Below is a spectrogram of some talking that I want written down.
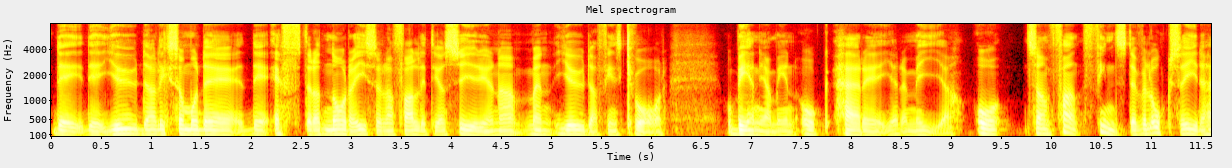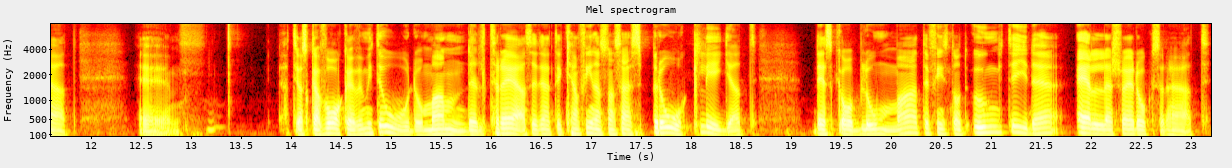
det, det är judar liksom och det, det är efter att norra Israel har fallit i assyrierna men Juda finns kvar och Benjamin och här är Jeremia. Och sen fan, finns det väl också i det här att eh, att jag ska vaka över mitt ord och mandelträ. Alltså det, att det kan finnas något så här språklig att det ska blomma, att det finns något ungt i det. Eller så är det också det här att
